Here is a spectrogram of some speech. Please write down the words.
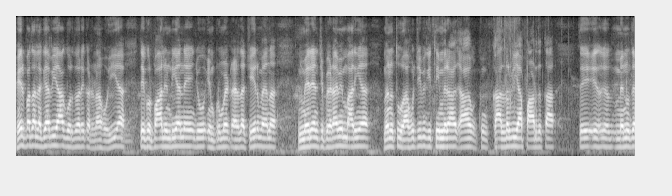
ਫਿਰ ਪਤਾ ਲੱਗਿਆ ਵੀ ਆਹ ਗੁਰਦੁਆਰੇ ਘਟਨਾ ਹੋਈ ਆ ਤੇ ਗੁਰਪਾਲ ਇੰਡੀਆ ਨੇ ਜੋ ਇੰਪਰੂਵਮੈਂਟ ਟਰਸਟ ਦਾ ਚੇਅਰਮੈਨ ਆ, ਮੇਰੇ ਚਪੇੜਾਂ ਵੀ ਮਾਰੀਆਂ। ਮੈਨੂੰ ਧੂਆ ਖੁਚੀ ਵੀ ਕੀਤੀ ਮੇਰਾ ਆ ਕਾਲਰ ਵੀ ਆ ਪਾੜ ਦਿੱਤਾ ਤੇ ਇਹ ਮੈਨੂੰ ਤੇ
